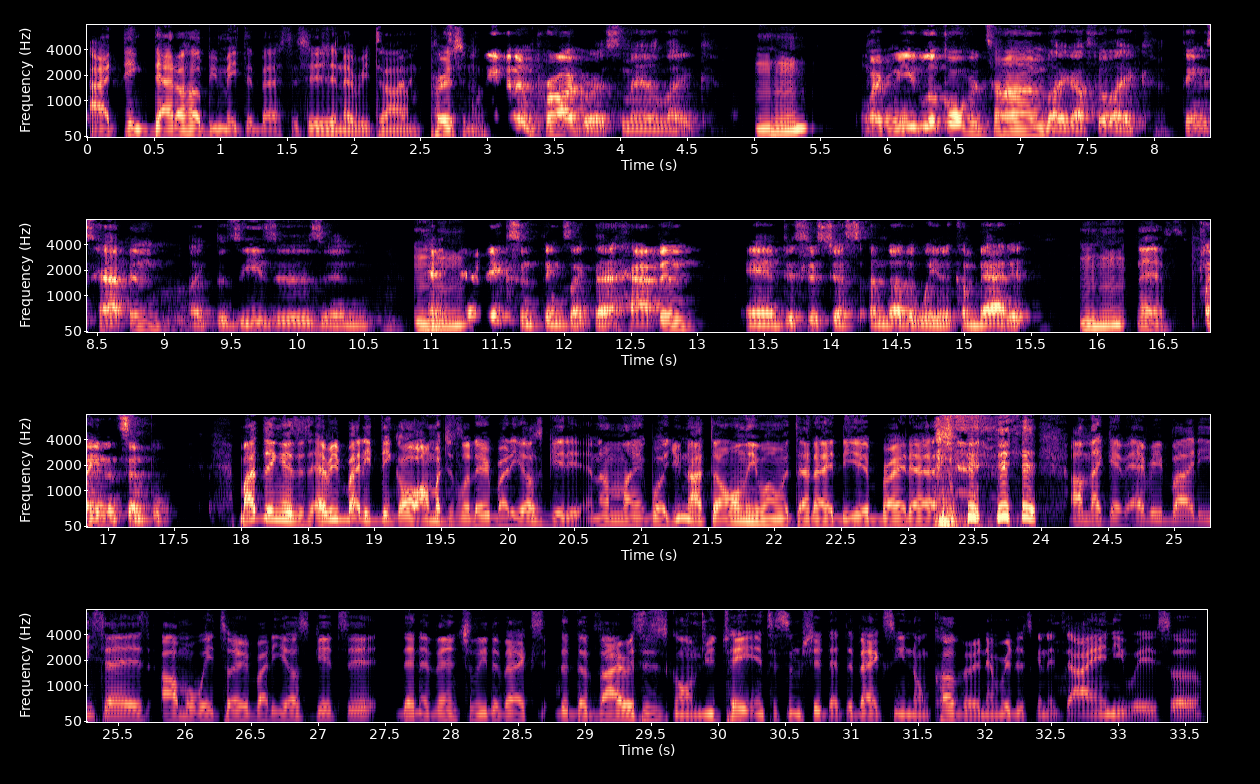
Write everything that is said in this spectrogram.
I think that'll help you make the best decision every time, personally. Even in progress, man. Like, hmm like when you look over time, like I feel like things happen, like diseases and hmm pandemics and things like that happen, and this is just another way to combat it. hmm Yeah. Plain and simple. My thing is, is everybody think, oh, I'm gonna just let everybody else get it, and I'm like, well, you're not the only one with that idea, bright ass. I'm like, if everybody says I'm gonna wait till everybody else gets it, then eventually the vaccine, the, the virus is just gonna mutate into some shit that the vaccine don't cover, and then we're just gonna die anyway. So,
